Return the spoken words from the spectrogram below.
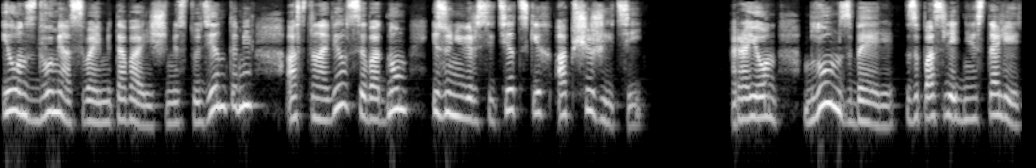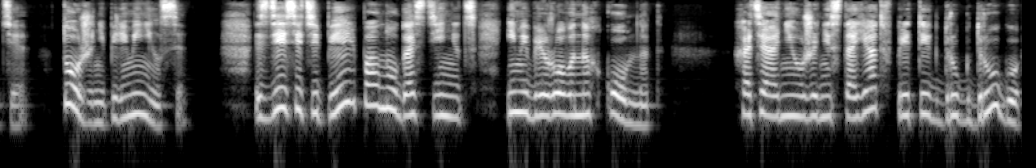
и он с двумя своими товарищами-студентами остановился в одном из университетских общежитий. Район Блумсбери за последнее столетие тоже не переменился. Здесь и теперь полно гостиниц и меблированных комнат, хотя они уже не стоят впритык друг к другу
